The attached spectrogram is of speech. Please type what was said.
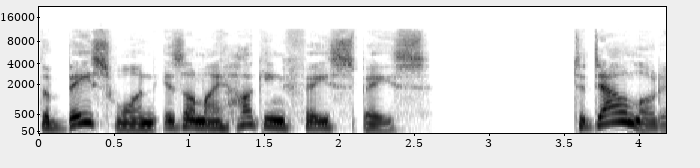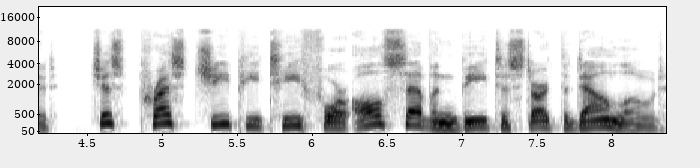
The base one is on my Hugging Face space. To download it, just press GPT-4All 7b to start the download.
